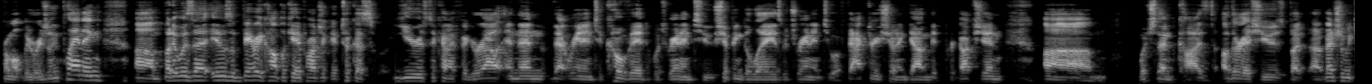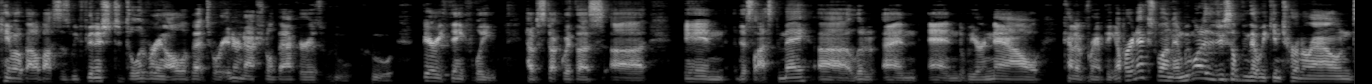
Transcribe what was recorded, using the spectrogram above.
from what we were originally planning. Um, but it was a it was a very complicated project. It took us years to kind of figure out, and then that ran into COVID, which ran into shipping delays, which ran into a factory shutting down mid production. Um, which then caused other issues. But uh, eventually, we came up with Battle Bosses. We finished delivering all of that to our international backers, who, who very thankfully have stuck with us uh, in this last May, uh, and and we are now kind of ramping up our next one. And we wanted to do something that we can turn around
